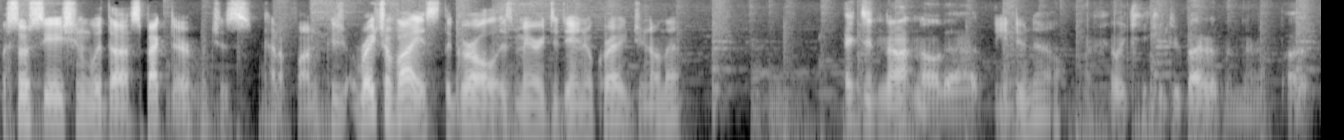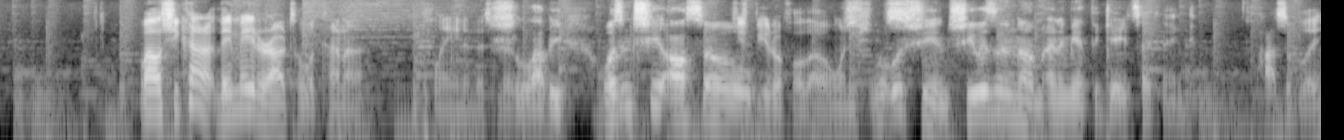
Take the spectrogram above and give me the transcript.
association with uh, Spectre, which is kind of fun because Rachel Weisz, the girl, is married to Daniel Craig. Do you know that? I did not know that. You do know. I feel like he could do better than that. But Well, she kind of. They made her out to look kind of plain in this movie. Wasn't she also? She's beautiful though when she's What was she in? She was in um, Enemy at the Gates, I think. possibly.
